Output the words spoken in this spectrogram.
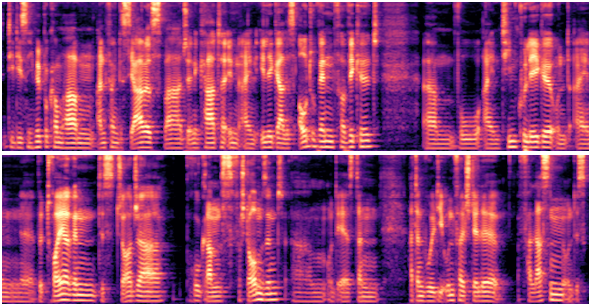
die, die es nicht mitbekommen haben, Anfang des Jahres war Jalen Carter in ein illegales Autorennen verwickelt. Ähm, wo ein Teamkollege und eine Betreuerin des Georgia Programms verstorben sind. Ähm, und er ist dann, hat dann wohl die Unfallstelle verlassen und ist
